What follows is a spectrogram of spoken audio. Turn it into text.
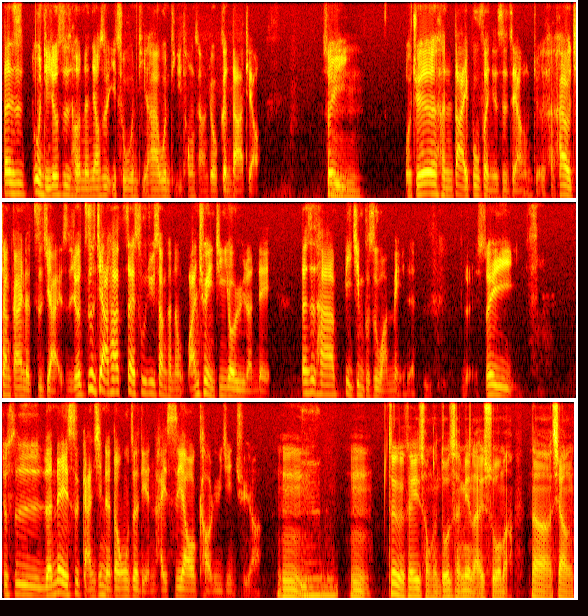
但是问题就是核能要是一出问题，它的问题通常就更大条。所以我觉得很大一部分也是这样，就还有像刚才的自驾也是，就自驾它在数据上可能完全已经优于人类，但是它毕竟不是完美的，对，所以。就是人类是感性的动物，这点还是要考虑进去啊。嗯嗯，这个可以从很多层面来说嘛。那像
